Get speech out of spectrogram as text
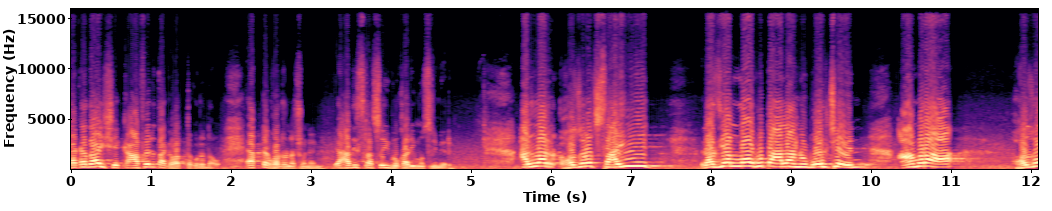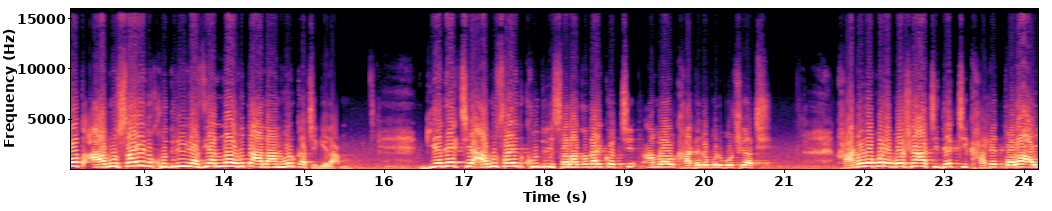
দেখা দেয়, সে কাফের তাকে হত্যা করে দাও। একটা ঘটনা শোনেন, এই হাদিসটা সই বোকারি মুসলিমের। আল্লাহর হজরত সাইদ রাজিয়াল্লাহ তালানু বলছেন, আমরা হজরত আবু সাইদ খুদরি রাজিয়াল্লাহ তালানহুর কাছে গেলাম। গিয়ে দেখছি আবু সাইদ খুদরি সালাত আদায় করছে, আমরা ওর খাটের ওপর বসে আছি। খাটের ওপরে বসে আছি, দেখছি খাটের তলায়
